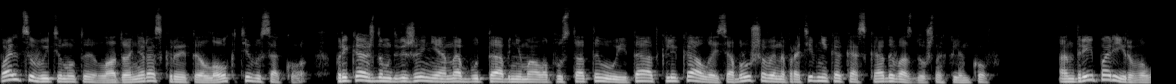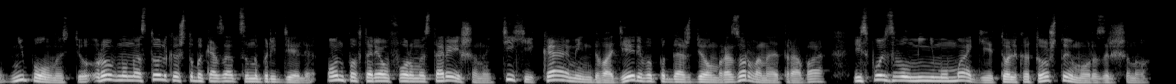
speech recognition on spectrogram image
Пальцы вытянуты, ладони раскрыты, локти высоко. При каждом движении она будто обнимала пустоту, и та откликалась, обрушивая на противника каскады воздушных клинков. Андрей парировал, не полностью, ровно настолько, чтобы казаться на пределе. Он повторял формы старейшины. Тихий камень, два дерева под дождем, разорванная трава. Использовал минимум магии, только то, что ему разрешено.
